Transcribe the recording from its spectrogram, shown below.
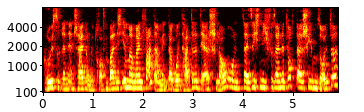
größeren Entscheidungen getroffen, weil ich immer meinen Vater im Hintergrund hatte, der schlau und sich nicht für seine Tochter schämen sollte.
